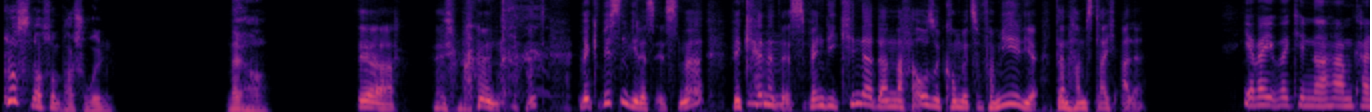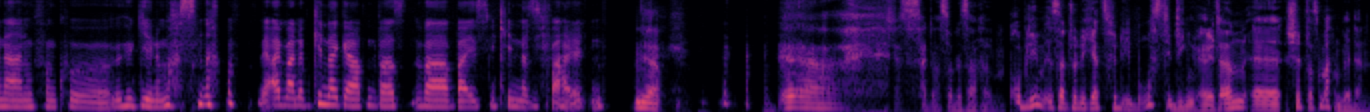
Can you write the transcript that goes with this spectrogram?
Plus noch so ein paar Schulen. Naja. Ja, ich meine, und wir wissen, wie das ist, ne? Wir kennen das. Wenn die Kinder dann nach Hause kommen zur Familie, dann haben es gleich alle. Ja, weil, weil Kinder haben keine Ahnung von Ko Hygienemaßnahmen. Wer einmal im Kindergarten war, war, weiß, wie Kinder sich verhalten. Ja. Äh, das ist halt auch so eine Sache. Problem ist natürlich jetzt für die berufstätigen Eltern, äh, shit, was machen wir denn?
